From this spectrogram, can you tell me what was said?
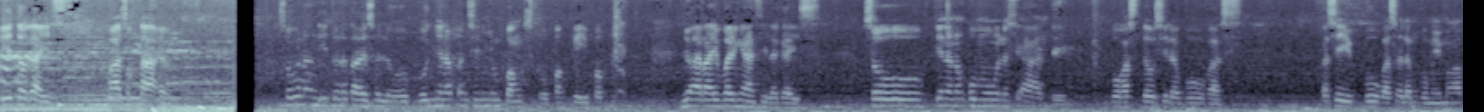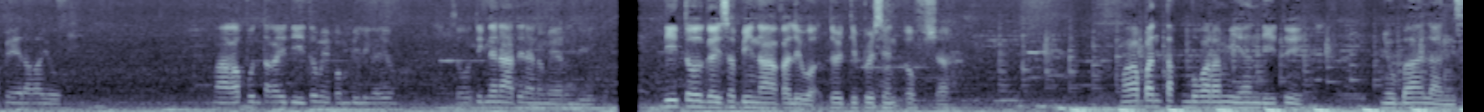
Dito guys, pasok tayo. So nandito na tayo sa loob. Huwag niyo napansin yung punks ko, pang K-pop. yung arrival nga sila guys. So, tinanong ko muna si ate, bukas daw sila bukas. Kasi bukas alam ko may mga pera kayo. Makakapunta kayo dito, may pambili kayo. So, tignan natin ano meron dito. Dito guys, sa pinakakaliwa, 30% off siya. Mga pantakbo karamihan dito eh. New Balance,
